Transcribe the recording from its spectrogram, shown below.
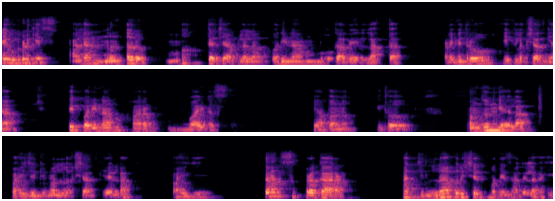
आणि उघडकीस आल्यानंतर मग त्याचे आपल्याला परिणाम भोगावे लागतात. आणि मित्र एक लक्षात घ्या ते परिणाम फार वाईट असतात. हे आपण इथं समजून घ्यायला पाहिजे किंवा लक्षात घ्यायला पाहिजे. त्याच प्रकार हा जिल्हा परिषदमध्ये झालेला आहे.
